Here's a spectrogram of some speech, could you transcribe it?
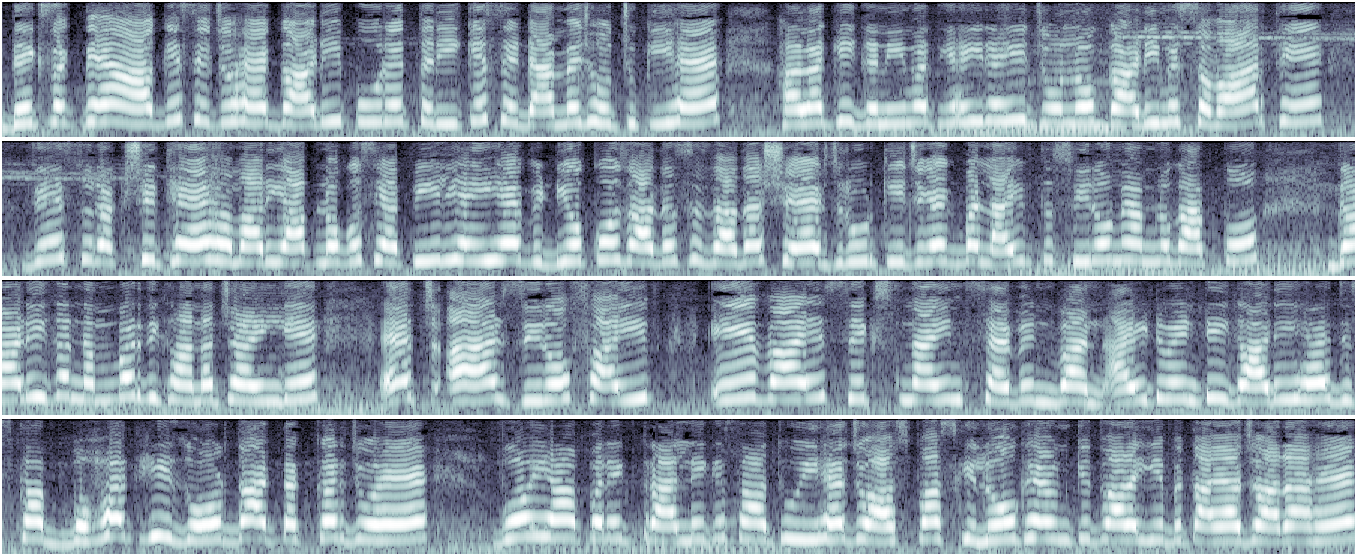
देख सकते हैं, आगे से जो है गाड़ी पूरे तरीके से डैमेज हो चुकी है। हालाँकि गनीमत यही रही, जो लोग गाड़ी में सवार थे वे सुरक्षित है। हमारी आप लोगों से अपील यही है, वीडियो को ज़्यादा से ज़्यादा शेयर ज़रूर कीजिएगा। एक बार लाइव तस्वीरों में हम लोग आपको गाड़ी का नंबर दिखाना चाहेंगे H R zero five A Y six nine seven one I twenty गाड़ी है जिसका बहुत ही जोरदार टक्कर जो है, वो यहाँ पर एक ट्राले के साथ हुई है, जो आसपास के लोग हैं, उनके द्वारा ये बताया जा रहा है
